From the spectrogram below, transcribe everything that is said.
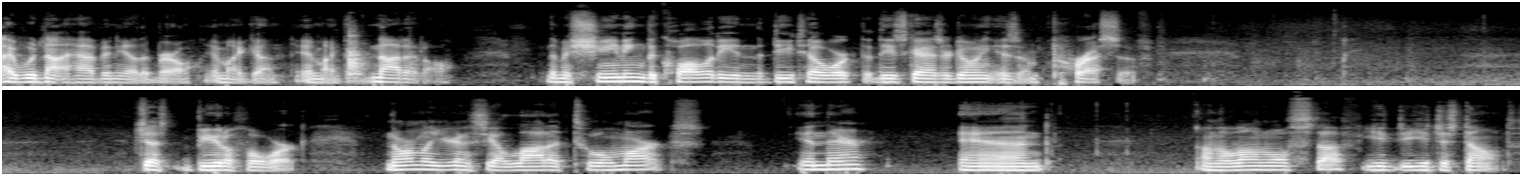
I would not have any other barrel in my gun, in my gun, not at all. The machining, the quality, and the detail work that these guys are doing is impressive. Just beautiful work. Normally you're going to see a lot of tool marks in there and on the Lone Wolf stuff you, you just don't.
